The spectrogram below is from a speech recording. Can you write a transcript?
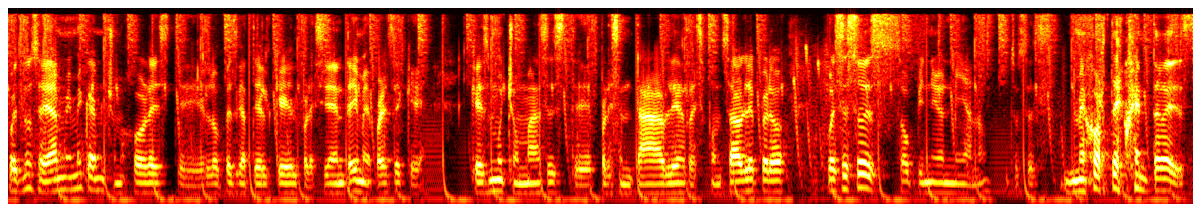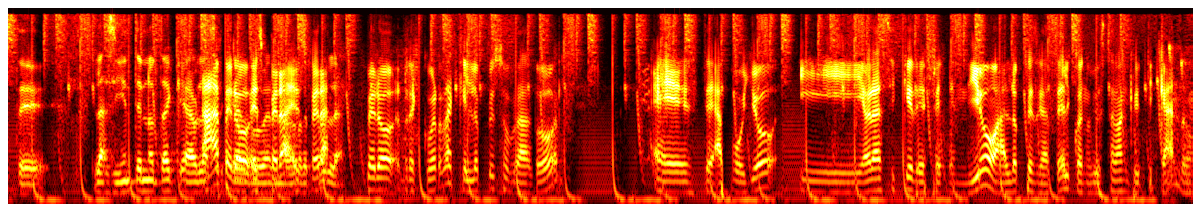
Pues no sé, a mí me cae mucho mejor este López Gatel que el presidente y me parece que, que, es mucho más este presentable, responsable, pero pues eso es opinión mía, ¿no? Entonces, mejor te cuento este la siguiente nota que habla Ah, pero espera, espera, pero recuerda que López Obrador este, apoyó y ahora sí que defendió a López Gatel cuando lo estaban criticando.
